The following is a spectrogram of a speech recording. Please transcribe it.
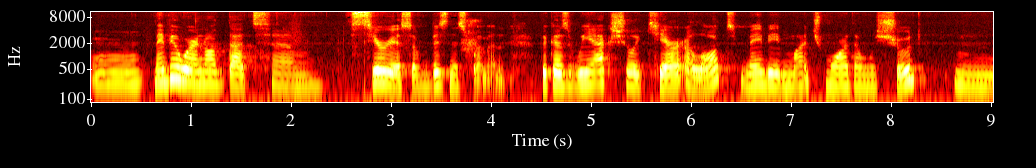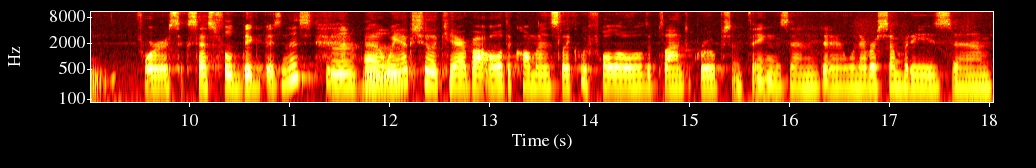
um, maybe we're not that um, serious of business women because we actually care a lot, maybe much more than we should. Mm, for a successful big business. Mm-hmm. Uh, we actually care about all the comments, like we follow all the plant groups and things. And uh, whenever somebody is um,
